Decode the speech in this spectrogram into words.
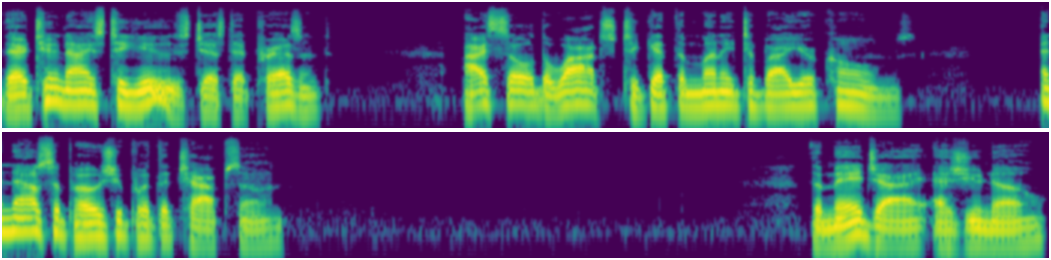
They're too nice to use just at present. I sold the watch to get the money to buy your combs. And now suppose you put the chops on. The Magi, as you know,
